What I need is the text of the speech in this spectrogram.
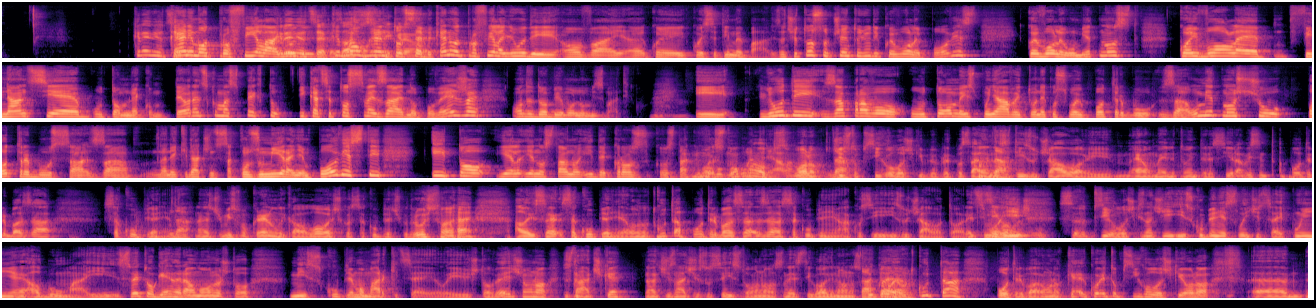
Kreni od sebe. Krenimo od profila Kreni ljudi. od sebe. Mogu krenuti od sebe. Krenimo od profila ljudi ovaj, e, koji, koji se time bavi. Znači, to su općenito ljudi koji vole povijest, koji vole umjetnost, koji vole financije u tom nekom teoretskom aspektu i kad se to sve zajedno poveže, onda dobijemo numizmatiku. I ljudi zapravo u tome ispunjavaju tu neku svoju potrebu za umjetnošću, potrebu sa, za, na neki način sa konzumiranjem povijesti i to je, jednostavno ide kroz, kroz takvu Mogu, vrstu mogu malo, materijala. ps- ono, Da. čisto psihološki pretpostavljam da. Da. si ti izučavao i evo, mene to interesira. Mislim, ta potreba za sakupljanje. Da. Znači, mi smo krenuli kao lovačko sakupljačko društvo, ne? ali sa, sakupljanje, ono, otkud ta potreba za, za sakupljanje ako si izučavao to? Recimo Psihološki. i s- psihološki, znači i skupljanje sličica i punjenje albuma i sve to generalno ono što mi skupljamo, markice ili što već, ono, značke, znači značke su se isto ono 80. godina ono skupile, otkud ta potreba, ono, koji je to psihološki ono,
